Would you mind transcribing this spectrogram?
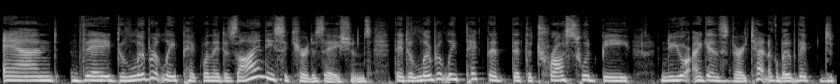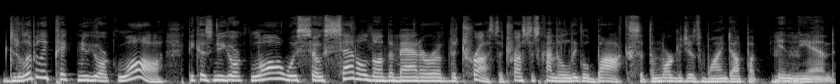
and they deliberately picked when they designed these securitizations. They deliberately picked that that the trust would be New York. Again, it's very technical, but they d- deliberately picked New York law because New York law was so settled on the matter of the trust. The trust is kind of the legal box that the mortgages wind up, up mm-hmm. in the end.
